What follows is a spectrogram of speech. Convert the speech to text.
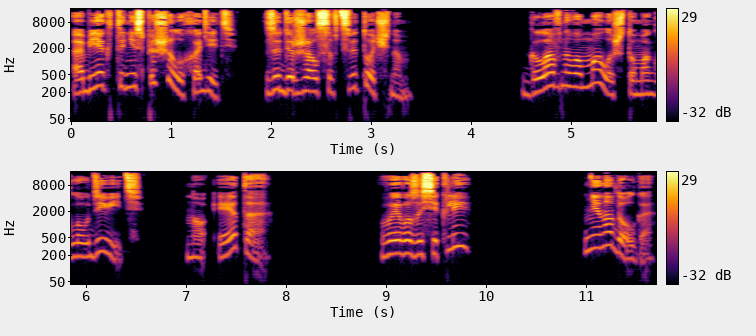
Объект не спешил уходить, задержался в цветочном. Главного мало что могло удивить. Но это... Вы его засекли? Ненадолго.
